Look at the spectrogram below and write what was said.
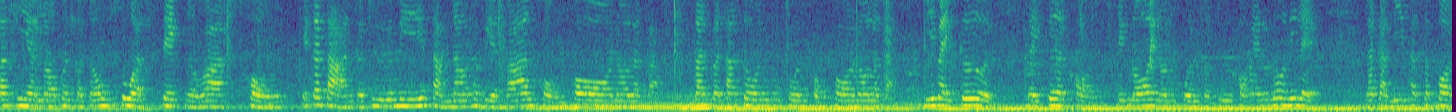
นักเรียนเนาะเพิ่นก็ต้องตรวจเช็คหรือว่า ของเอกสารก็คือมีสำเนาทะเบียนบ้านของพอนาะแล้วก็บัตรประชาชนทุกคนของพอนาะแล้วก็มีใบเกิดใบเกิดของเด็กน้อยเนาะทุกคนก็คือของไอโนโนนี่แหละ แล้วก็มีพาสปอร์ต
